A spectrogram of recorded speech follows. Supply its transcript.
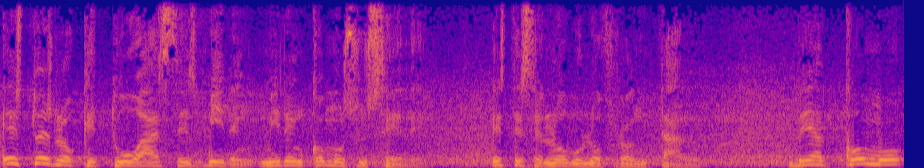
Esto es lo que tú haces, miren, miren cómo sucede. Este es el lóbulo frontal. Vea cómo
